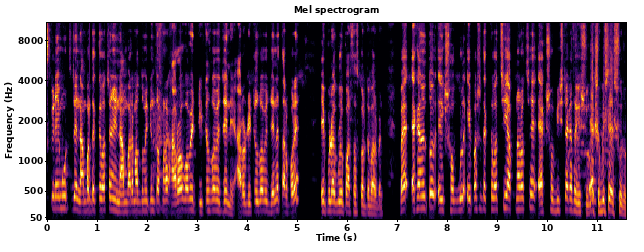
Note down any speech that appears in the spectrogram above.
স্ক্রিনে এই মুহূর্তে যে নাম্বার দেখতে পাচ্ছেন, এই নাম্বারের মাধ্যমে কিন্তু আপনারা আরও ভাবে ডিটেলস ভাবে জেনে, আরও ডিটেলসভাবে জেনে তারপরে এই প্রোডাক্টগুলো পারচেস করতে পারবেন। বা এখানে তো এই সবগুলো এই পাশে দেখতে পাচ্ছি আপনার হচ্ছে একশো বিশ টাকা থেকে শুরু। একশো বিশ টাকা শুরু।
